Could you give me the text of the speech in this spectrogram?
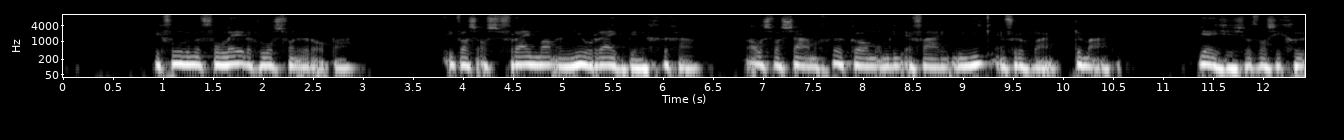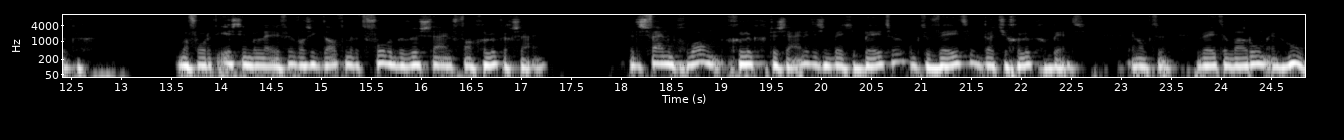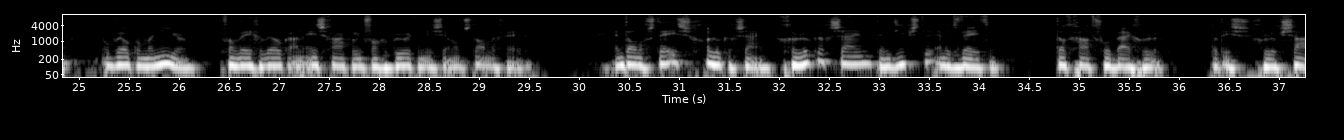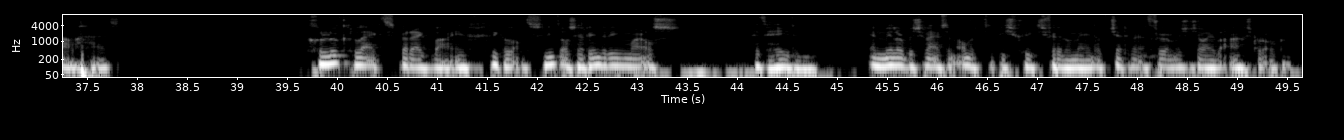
Ik voelde me volledig los van Europa. Ik was als vrij man een nieuw rijk binnengegaan. Alles was samengekomen om die ervaring uniek en vruchtbaar te maken. Jezus, wat was ik gelukkig. Maar voor het eerst in mijn leven was ik dat met het volle bewustzijn van gelukkig zijn. Het is fijn om gewoon gelukkig te zijn. Het is een beetje beter om te weten dat je gelukkig bent. En om te weten waarom en hoe, op welke manier, vanwege welke aaneenschakeling van gebeurtenissen en omstandigheden. En dan nog steeds gelukkig zijn. Gelukkig zijn ten diepste en het weten. Dat gaat voorbij geluk. Dat is gelukzaligheid. Geluk lijkt bereikbaar in Griekenland. Niet als herinnering, maar als het heden. En Miller beschrijft een ander typisch Grieks fenomeen dat Chatwin en Firmus zou hebben aangesproken.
